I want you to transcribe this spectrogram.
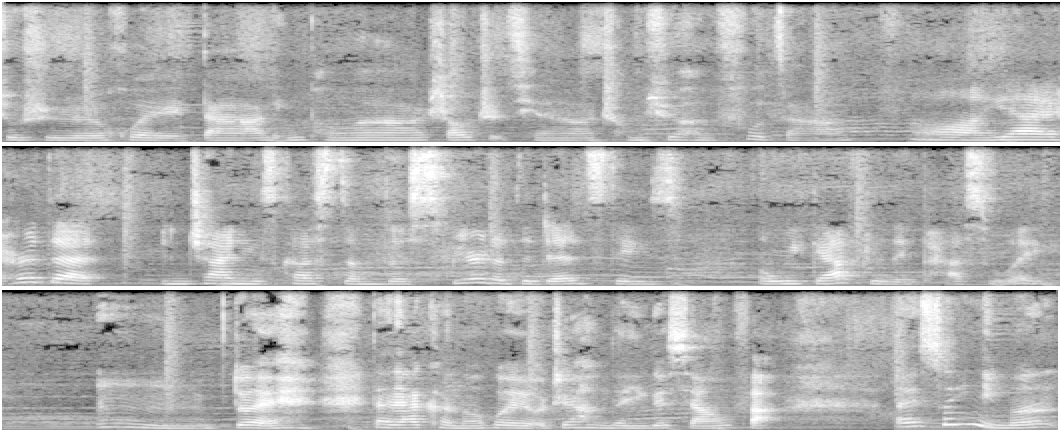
就是会搭灵棚啊、烧纸钱啊，程序很复杂。 Ah, yeah, I heard that in Chinese custom, the spirit of the dead stays a week after they pass away. 嗯，对，大家可能会有这样的一个想法。哎，所以你们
